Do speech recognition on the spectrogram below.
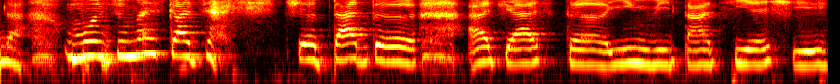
Da. Mulțumesc că ați acceptat uh, această invitație și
